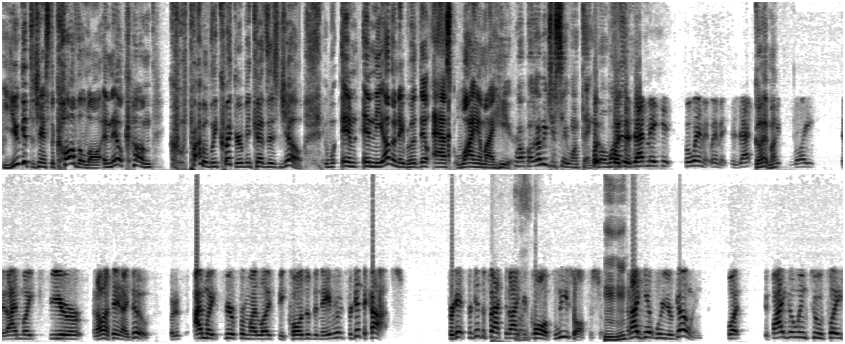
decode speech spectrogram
you get the chance to call the law and they'll come probably quicker because it's Joe. In in the other neighborhood, they'll ask, "Why am I here?" Well, but let me just say one thing. But, well, why, but does that make it? But wait a minute, wait a minute. Does that Go ahead, Mike? it right that I might fear? And I'm not saying I do, but if I might fear for my life because of the neighborhood. Forget the cops. Forget forget the fact that I could call a police officer, Mm-hmm. and I get where you're going. But if I go into a place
